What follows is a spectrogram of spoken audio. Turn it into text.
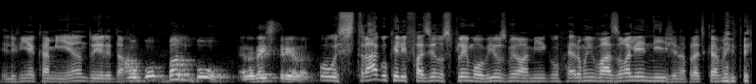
Ele vinha caminhando e ele dava. Robô bambu, era da estrela. O estrago que ele fazia nos Playmobiles, meu amigo, era uma invasão alienígena praticamente.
